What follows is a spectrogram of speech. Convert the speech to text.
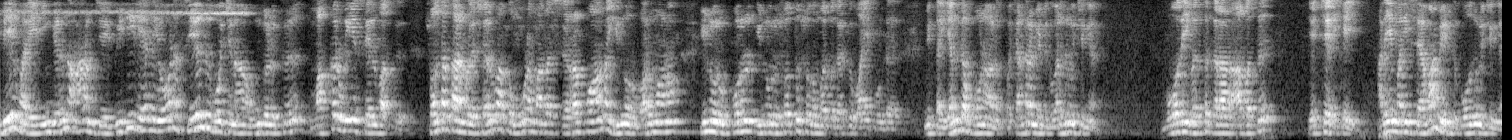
இதே மாதிரி இங்கிருந்து ஆரம்பிச்சு விதி ரேகையோட சேர்ந்து போச்சுன்னா உங்களுக்கு மக்களுடைய செல்வாக்கு சொந்தக்காரங்களுடைய செல்வாக்கு மூலமாக சிறப்பான இன்னொரு வருமானம் இன்னொரு பொருள் இன்னொரு சொத்து சுகம் வருவதற்கு வாய்ப்பு உண்டு. மித்த எங்க போனாலும் இப்போ சந்திரமேட்டுக்கு வருதுன்னு வச்சுங்க. போதை வஸ்துக்களால் ஆபத்து எச்சரிக்கை. அதே மாதிரி செவாமேட்டுக்கு போகுதுன்னு வச்சுங்க.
